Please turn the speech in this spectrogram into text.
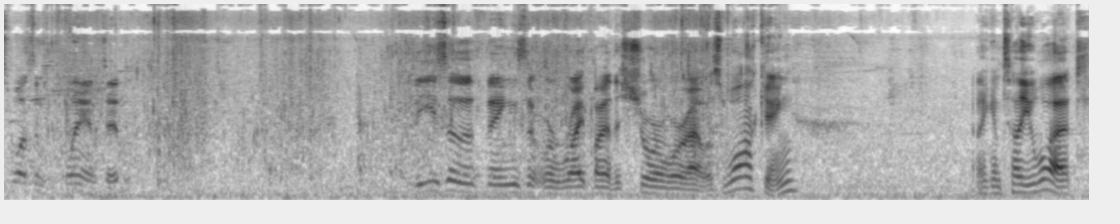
this wasn't planted. These are the things that were right by the shore where I was walking. And I can tell you what,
